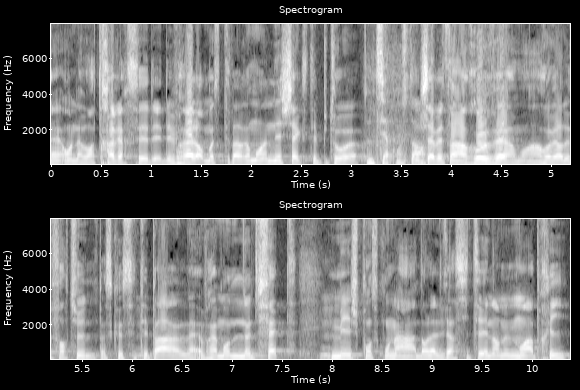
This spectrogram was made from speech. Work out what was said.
Euh, en avoir traversé des, des vrais. Alors moi, c'était pas vraiment un échec, c'était plutôt. euh, Une circonstance J'appelle ça un revers, moi, un revers de fortune, parce que c'était pas la- vraiment de notre fait, mais je pense qu'on a dans l'adversité énormément appris.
